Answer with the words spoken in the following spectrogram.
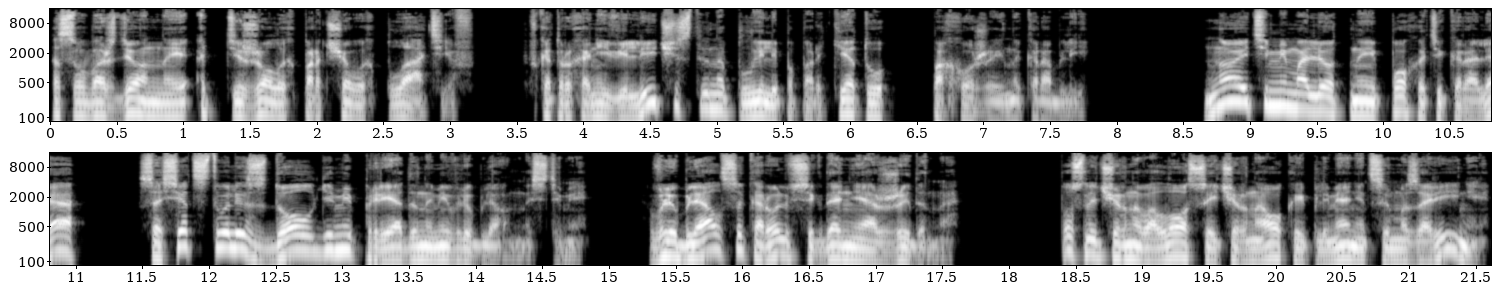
освобожденные от тяжелых парчевых платьев, в которых они величественно плыли по паркету, похожие на корабли. Но эти мимолетные похоти короля соседствовали с долгими преданными влюбленностями. Влюблялся король всегда неожиданно. После черноволосой черноокой племянницы Мазарини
